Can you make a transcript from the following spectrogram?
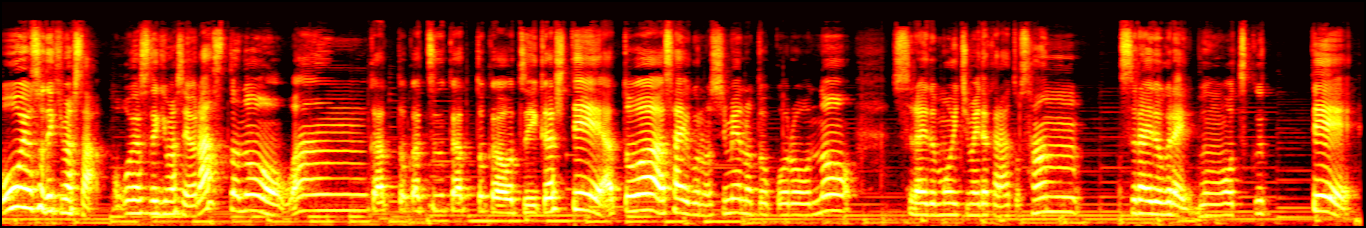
おおよそできました。おおよそできましたよ。ラストの1カットか2カットかを追加して、あとは最後の締めのところの、スライドもう1枚だから、あと3スライドぐらい分を作って、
